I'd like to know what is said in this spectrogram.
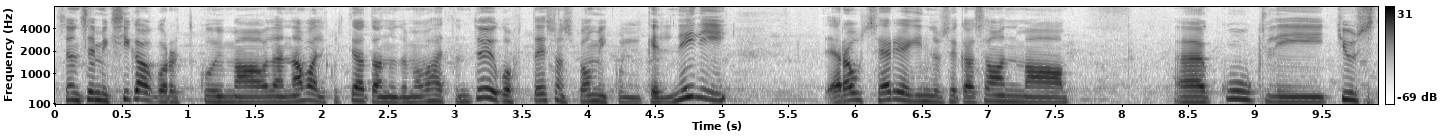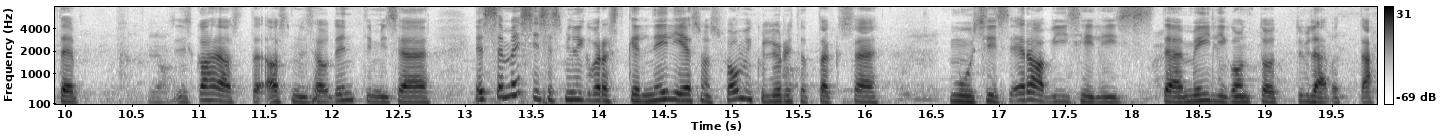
see on see, miks iga kord, kui ma olen avalikult teada andnud, et ma vahetan töökohta esmaspäeva hommikul kell neli, raudse järjekindlusega saan ma äh, Google'i two-step siis kaheastmelise autentimise SMS-i, sest millegipärast kell neli esmaspäeva hommikul üritatakse mu siis eraviisilist äh, meilikontot üle võtta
